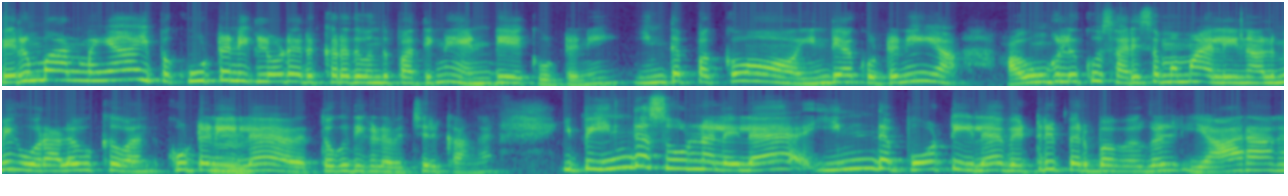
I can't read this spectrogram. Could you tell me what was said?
பெரும்பான்மையா இப்ப கூட்டணிகளோட இருக்கிறது வந்து பாத்தீங்கன்னா என்டிஏ கூட்டணி. இந்த பக்கம் இந்தியா கூட்டணி அவங்களுக்கும் சரிசமமா இல்லைனாலுமே ஓரளவுக்கு வந்து கூட்டணியில தொகுதிகளை வச்சிருக்காங்க. இப்ப இந்த சூழ்நிலையில இந்த போட்டியில வெற்றி பெறுபவர்கள் யாராக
